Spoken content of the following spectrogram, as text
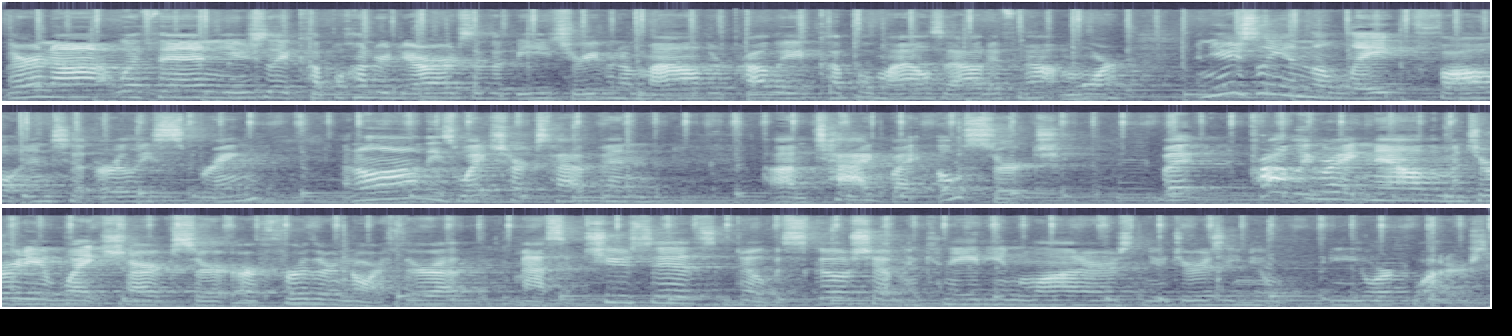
They're not within usually a couple hundred yards of the beach or even a mile. They're probably a couple miles out, if not more. And usually in the late fall into early spring. And a lot of these white sharks have been um, tagged by OCEARCH. But probably right now, the majority of white sharks are, are further north. They're up Massachusetts, Nova Scotia, in Canadian waters, New Jersey, New, New York waters.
